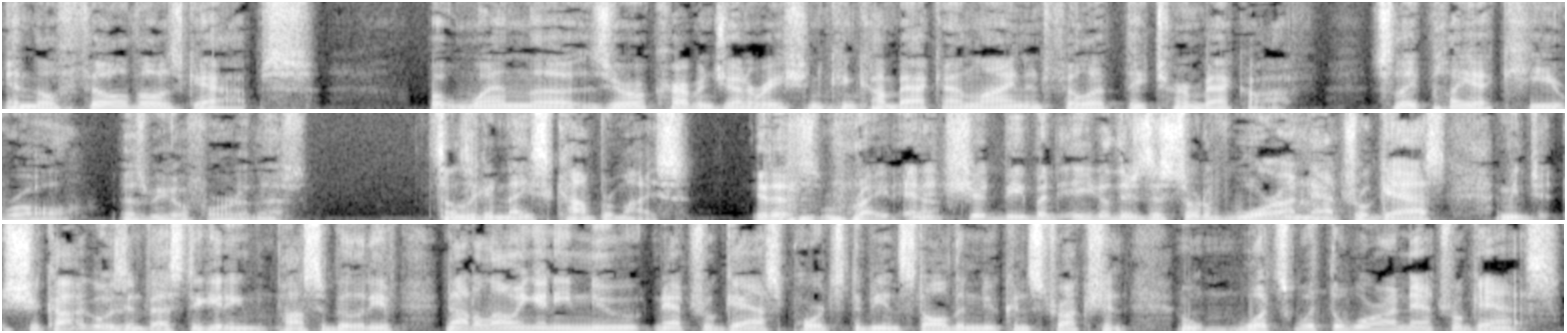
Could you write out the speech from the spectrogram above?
And they'll fill those gaps. But when the zero carbon generation can come back online and fill it, they turn back off. So they play a key role as we go forward in this. Sounds like a nice compromise. It is. right? And yeah. it should be. But, you know, there's this sort of war on natural gas. I mean, Chicago is investigating the possibility of not allowing any new natural gas ports to be installed in new construction. Mm-hmm. What's with the war on natural gas?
